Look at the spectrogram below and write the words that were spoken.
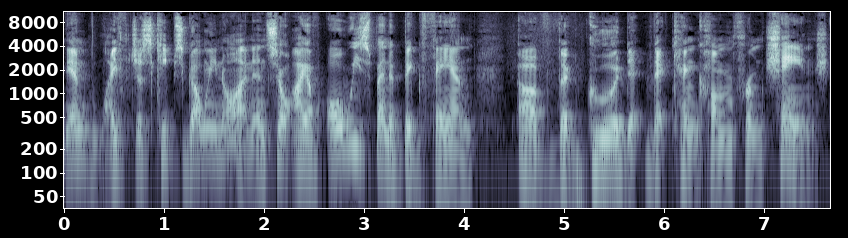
and life just keeps going on. And so, I have always been a big fan of the good that can come from change.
